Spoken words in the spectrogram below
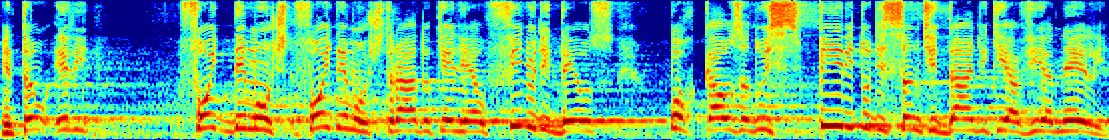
Então, ele foi foi demonstrado que ele é o Filho de Deus por causa do Espírito de santidade que havia nele.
